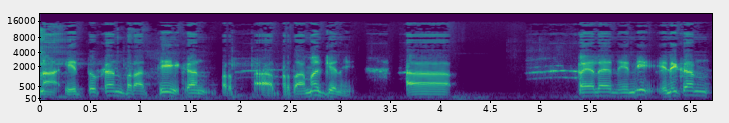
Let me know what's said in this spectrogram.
Nah itu kan berarti kan per, uh, pertama gini. Uh, PLN ini ini kan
